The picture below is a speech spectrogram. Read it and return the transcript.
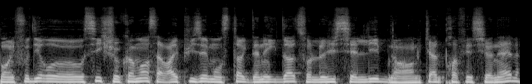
Bon, il faut dire aussi que je commence à avoir épuisé mon stock d'anecdotes sur le logiciel libre dans le cadre professionnel,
